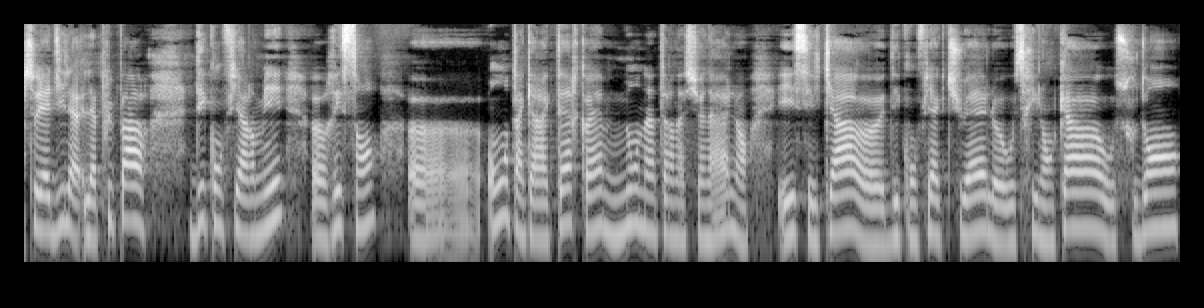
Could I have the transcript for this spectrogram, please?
Cela dit, la, plupart des conflits armés euh, récents ont un caractère quand même non international et c'est le cas euh, des conflits actuels au Sri Lanka, au Soudan,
